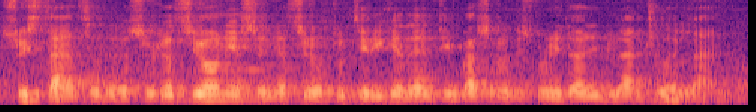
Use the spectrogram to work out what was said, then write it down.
su istanza delle associazioni, assegnazione a tutti i richiedenti in base alla disponibilità di bilancio dell'anno.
